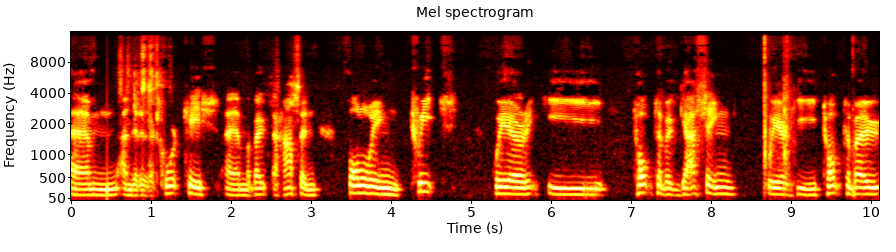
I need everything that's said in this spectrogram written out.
Um, and there is a court case um, about to happen following tweets where he talked about gassing, where he talked about,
